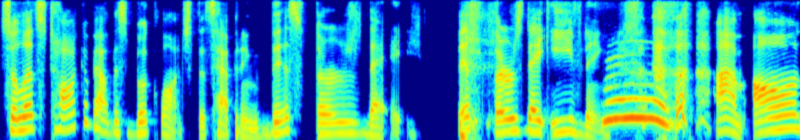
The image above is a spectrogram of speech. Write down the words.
So let's talk about this book launch that's happening this Thursday. This Thursday evening. I'm on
